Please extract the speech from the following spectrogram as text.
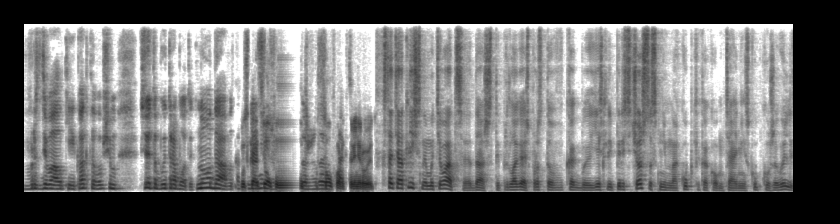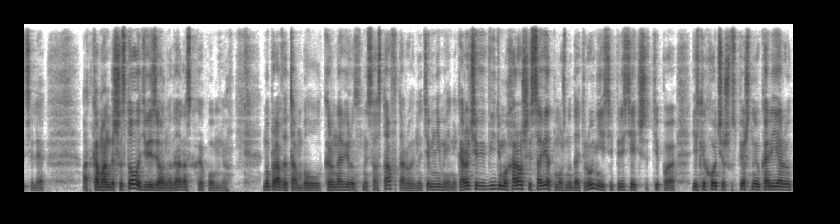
в раздевалке, и как-то, в общем, все это будет работать. Но да, вот... Пускай Солфорд тренирует. Кстати, отличная мотивация, Даш, ты предлагаешь. Просто как бы, если пересечешься с ним на кубке каком-то, а они из кубка уже вылетели, от команды шестого дивизиона, да, насколько я помню. Ну, правда, там был коронавирусный состав второй, но тем не менее. Короче, видимо, хороший совет можно дать Руни, если пересечься. Типа, если хочешь успешную карьеру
